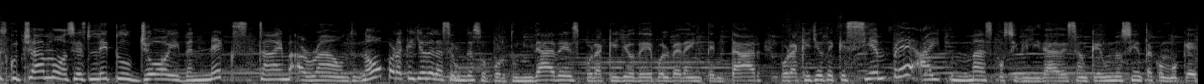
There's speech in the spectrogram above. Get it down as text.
escuchamos es Little Joy, The Next Time Around, ¿no? Por aquello de las segundas oportunidades, por aquello de volver a intentar, por aquello de que siempre hay más posibilidades, aunque uno sienta como que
